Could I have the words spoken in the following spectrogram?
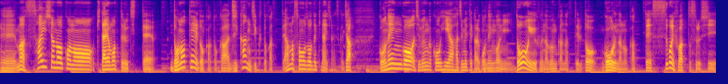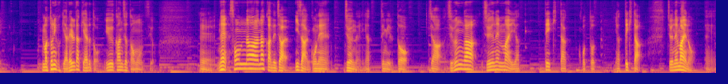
えーまあ最初のこの期待を持ってるうちってどの程度かとか時間軸とかってあんま想像できないじゃないですか。じゃあ5年後自分がコーヒー屋始めてから5年後にどういう風な文化になっているとゴールなのかってすごいふわっとするしまあとにかくやれるだけやるという感じだと思うんですよ。えーね、そんな中でじゃあいざ5年10年やってみるとじゃあ自分が10年前やっってきたことやってきた10年前の、え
